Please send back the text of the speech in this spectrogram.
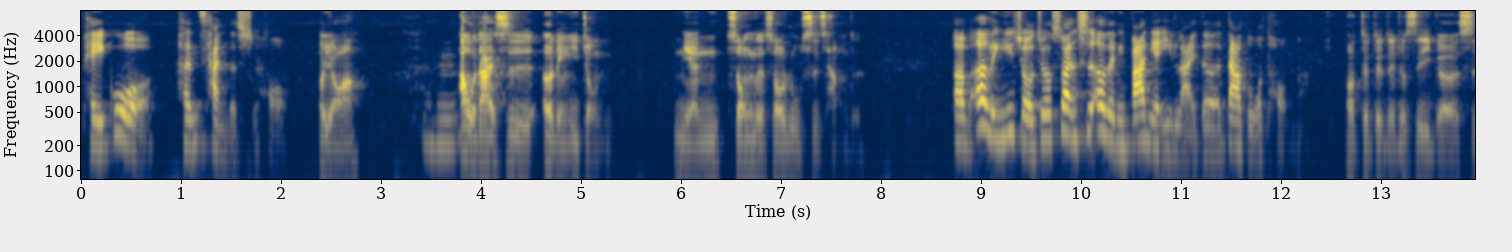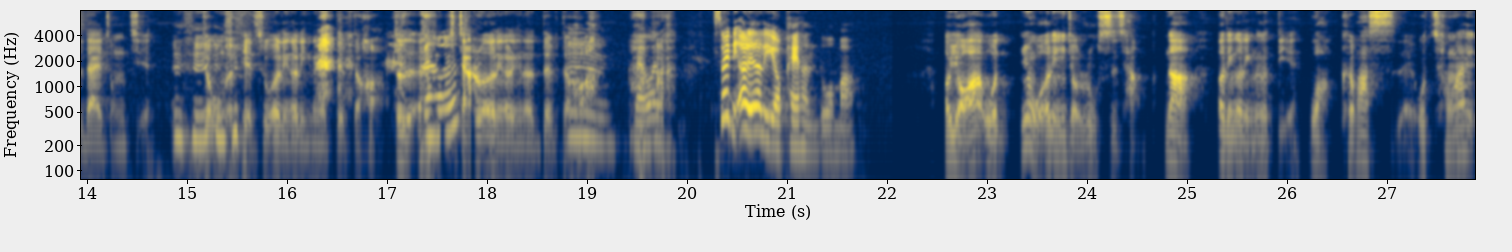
赔过很惨的时候？哦，有啊。嗯哼。啊，我大概是二零一九年中的时候入市场的。呃，二零一九就算是二零零八年以来的大多头嘛。哦，对对对，就是一个时代终结。嗯哼。就我们撇除二零二零那个 dip 的话，就是 加入二零二零的 dip 的话，嗯，没问题。所以你二零二零有赔很多吗？哦，有啊，我因为我二零一九入市场，那二零二零那个跌，哇，可怕死哎、欸！我从来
